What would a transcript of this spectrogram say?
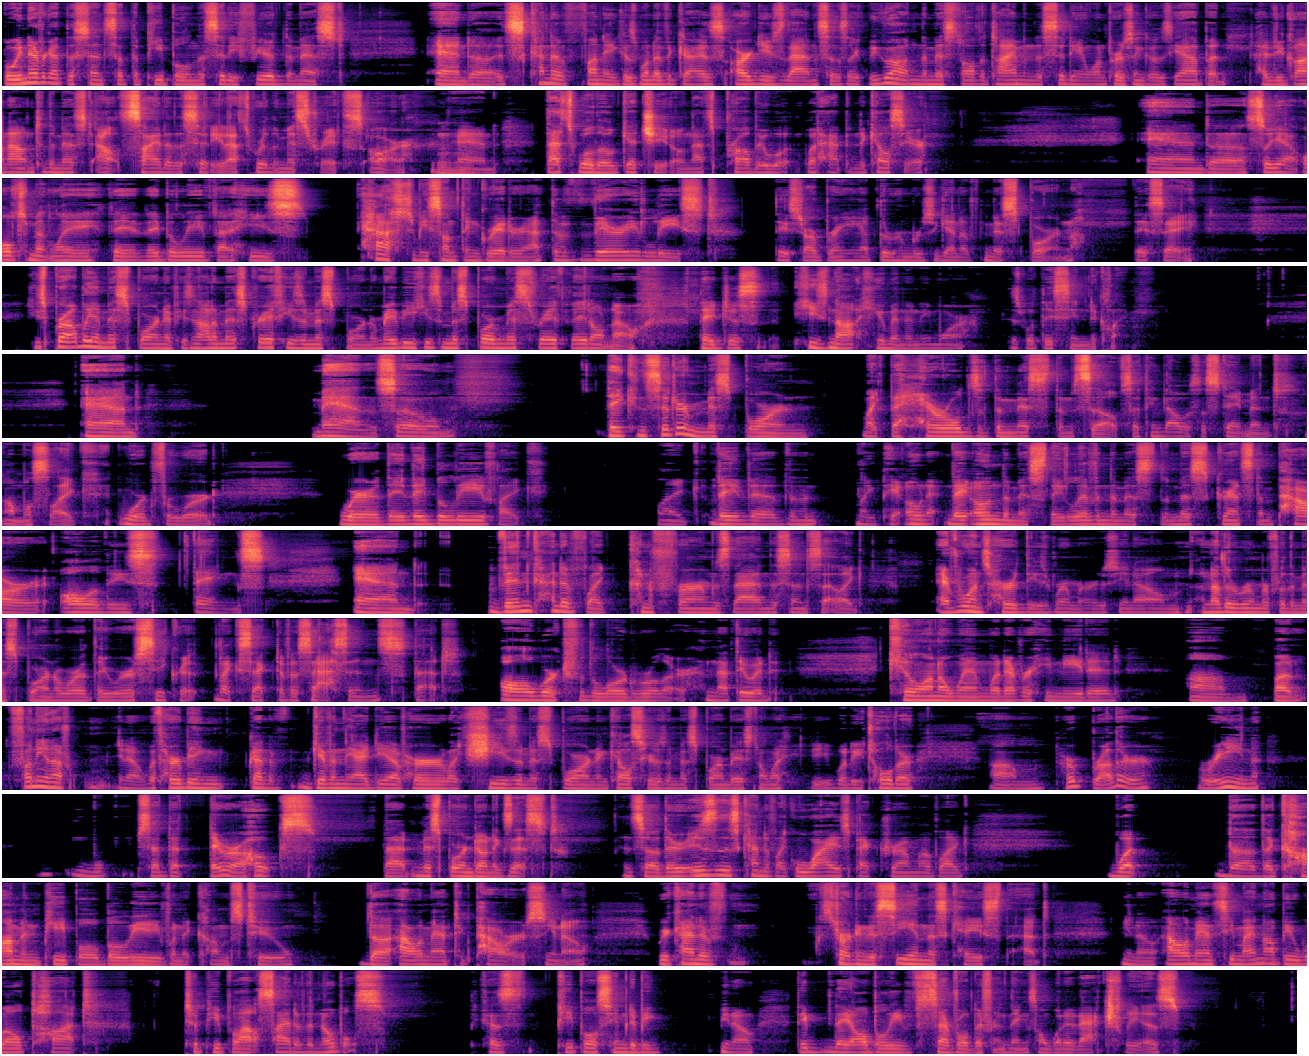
but we never got the sense that the people in the city feared the mist. And uh, it's kind of funny because one of the guys argues that and says, like, we go out in the mist all the time in the city. And one person goes, yeah, but have you gone out into the mist outside of the city? That's where the mist wraiths are. Mhm. And that's where they'll get you, and that's probably what what happened to Kelsier. And uh, so yeah, ultimately they they believe that he's has to be something greater. And At the very least, they start bringing up the rumors again of Mistborn. They say he's probably a Mistborn. If he's not a Mistwraith, he's a Mistborn, or maybe he's a Mistborn Mistwraith. They don't know. They just he's not human anymore, is what they seem to claim. And man, so they consider Mistborn like the heralds of the mist themselves. I think that was a statement, almost like word for word, where they they believe like like they the, the like they own it they own the mist they live in the mist the mist grants them power all of these things and Vin kind of like confirms that in the sense that like everyone's heard these rumors, you know. Another rumor for the Mistborn where they were a secret like sect of assassins that all worked for the Lord Ruler and that they would kill on a whim whatever he needed. Um, but funny enough, you know, with her being kind of given the idea of her like she's a mistborn and Kelsier's a mistborn based on what he what he told her, um, her brother Reen said that they were a hoax that mistborn don't exist. And so there is this kind of like wide spectrum of like what the the common people believe when it comes to the allomantic powers, you know. We're kind of starting to see in this case that, you know, allomancy might not be well taught to people outside of the nobles because people seem to be, you know, they they all believe several different things on what it actually is.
